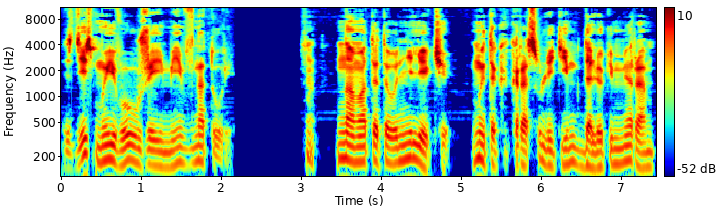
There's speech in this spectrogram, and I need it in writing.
Здесь мы его уже имеем в натуре. Хм, нам от этого не легче. Мы-то как раз улетим к далеким мирам.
